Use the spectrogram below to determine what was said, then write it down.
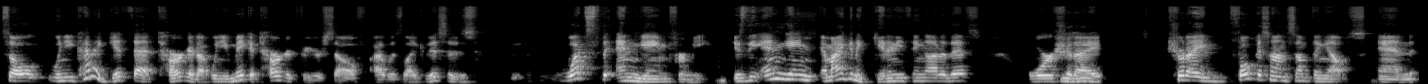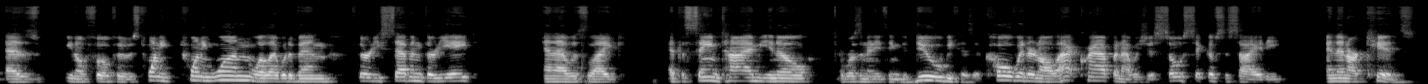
So when you kind of get that target up, when you make a target for yourself, I was like, this is what's the end game for me? Is the end game? Am I going to get anything out of this, or should mm-hmm. I? Should I focus on something else? And as you know, so if it was 2021, well, I would have been 37, 38. And I was like, at the same time, you know, there wasn't anything to do because of COVID and all that crap. And I was just so sick of society. And then our kids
